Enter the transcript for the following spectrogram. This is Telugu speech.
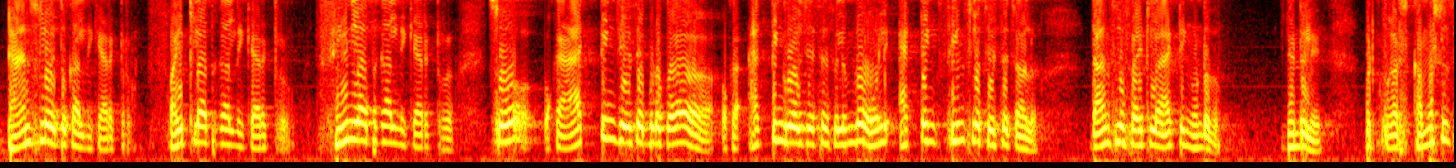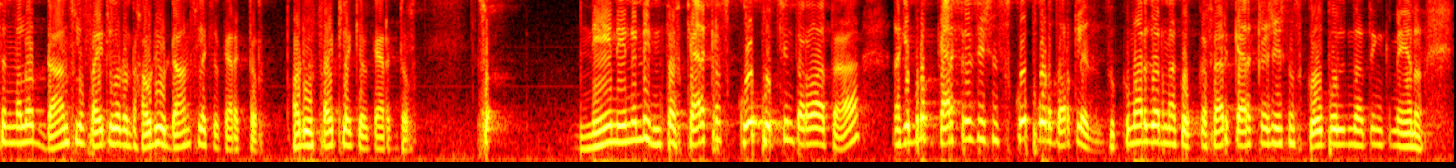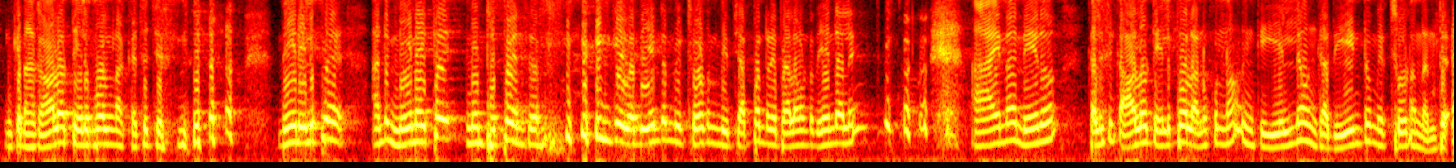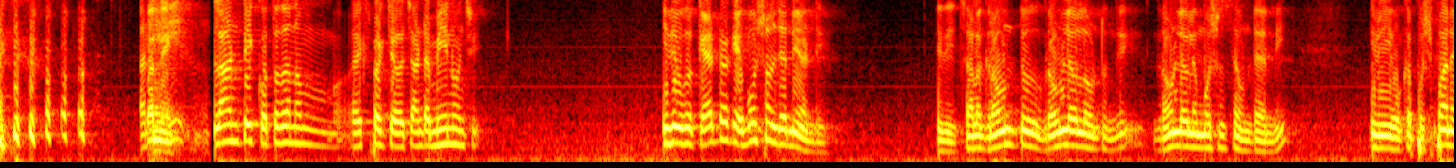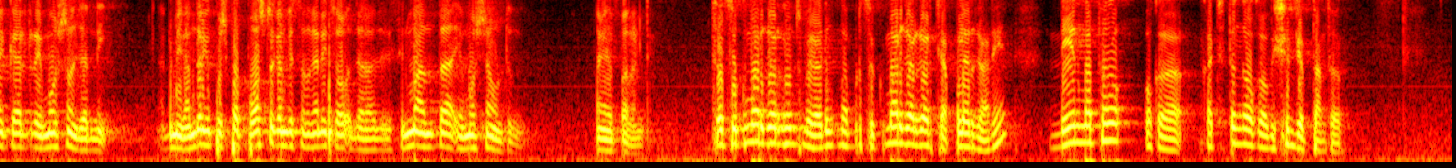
డ్యాన్స్లో ఎతకాలి నీ క్యారెక్టర్ ఫైట్లో ఎతకాలి నీ క్యారెక్టర్ సీన్లో ఎతకాలి నీ క్యారెక్టర్ సో ఒక యాక్టింగ్ చేసేప్పుడు ఒక ఒక యాక్టింగ్ రోల్ చేసే ఫిలింలో ఓన్లీ యాక్టింగ్ సీన్స్లో చేస్తే చాలు. డాన్స్లో ఫైట్లో యాక్టింగ్ ఉండదు జనరలీ బట్ కమర్షియల్ సినిమాలో డాన్స్లు ఫైట్లు కూడా ఉంటాయి how do dance like your character how do you fight like your character నేనేంటంటే ఇంత క్యారెక్టర్ స్కోప్ వచ్చిన తర్వాత నాకు ఎప్పుడు క్యారెక్టరైజేషన్ స్కోప్ కూడా దొరకలేదు. సుకుమార్ గారు నాకు ఒక్కసారి క్యారెక్టరైజేషన్ స్కోప్ వదిలిన తర్వాత ఇంక నేను ఇంకా నాకు ఆల్ అవుట్ వెళ్ళిపోవాలి నాకు ఖర్చు వచ్చేసింది. నేను వెళ్ళిపోయా అంటే నేనైతే నేను ట్రిప్ అయ్యాను సార్. ఇంకా అది ఏంటో మీరు చూడండి మీరు చెప్పండి రేపు ఎలా ఉంటుంది ఏంటాలి ఆయన నేను కలిసి ఇంకా ఆల్ అవుట్ వెళ్ళిపోవాలి అనుకున్నాం ఇంక వెళ్ళాం ఇంకా అది ఏంటో మీరు చూడండి అంతే. ఎలాంటి కొత్తదనం ఎక్స్పెక్ట్ చేయవచ్చు అంటే మీ నుంచి. ఇది ఒక క్యారెక్టర్ ఎమోషనల్ జర్నీ అండి. ఇది చాలా గ్రౌండ్ టు గ్రౌండ్ లెవెల్లో ఉంటుంది. గ్రౌండ్ లెవెల్ ఎమోషన్సే ఉంటాయండి ఇది ఒక పుష్ప అనే క్యారెక్టర్ ఎమోషనల్ జర్నీ అంటే మీకు అందరికీ పుష్ప పోస్టర్ కనిపిస్తుంది కానీ సినిమా అంతా ఎమోషనల్ ఉంటుంది. అని చెప్పాలంటే. సార్ సుకుమార్ గారి గురించి మీరు అడుగుతున్నప్పుడు సుకుమార్ గారు గారు చెప్పలేరు కానీ నేను మాత్రం ఒక ఖచ్చితంగా ఒక విషయం చెప్తాను సార్.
